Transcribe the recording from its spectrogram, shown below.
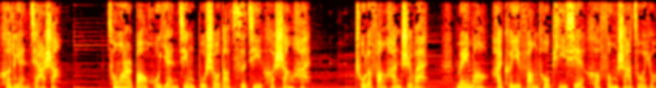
和脸颊上，从而保护眼睛不受到刺激和伤害。除了防汗之外，眉毛还可以防头皮屑和风沙作用。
